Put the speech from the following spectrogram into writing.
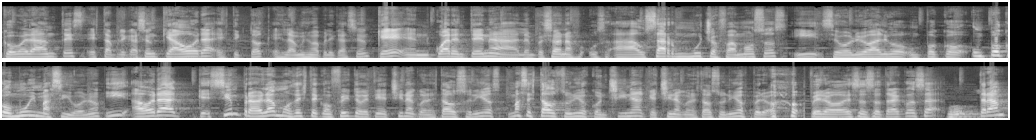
como era antes, esta aplicación que ahora es TikTok, es la misma aplicación, que en cuarentena la empezaron a, usar muchos famosos y se volvió algo un poco, un poco muy masivo, ¿no? Y ahora que siempre hablamos de este conflicto que tiene China con Estados Unidos, más Estados Unidos con China que China con Estados Unidos, pero, pero eso es otra cosa. Trump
